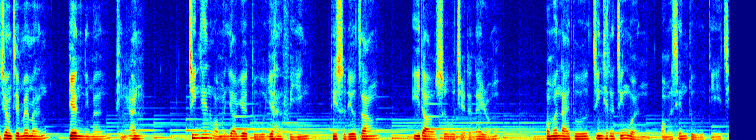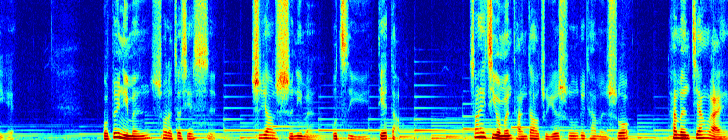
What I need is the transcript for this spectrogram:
弟兄姐妹们，愿你们平安。今天我们要阅读约翰福音第十六章一到十五节的内容。我们来读今天的经文。我们先读第一节：我对你们说的这些事，是要使你们不至于跌倒。上一期我们谈到主耶稣对他们说，他们将来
